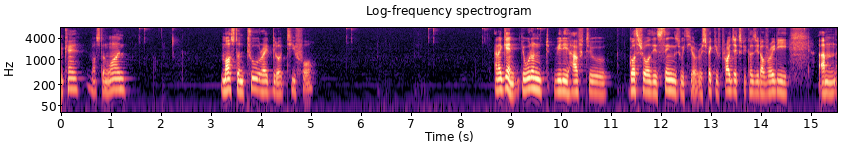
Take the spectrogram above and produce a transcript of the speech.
Okay, milestone 1. Milestone 2 right below T4. And again, you wouldn't really have to go through all these things with your respective projects because you'd have already um,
